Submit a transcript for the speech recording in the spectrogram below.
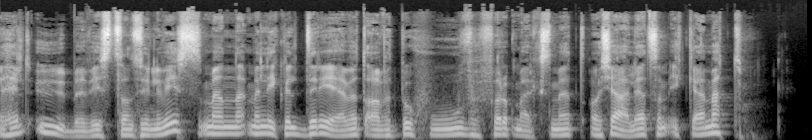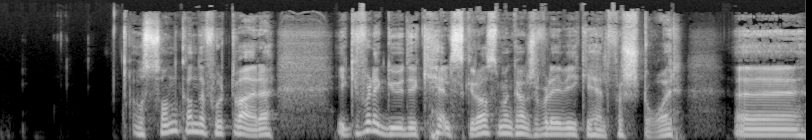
Helt ubevisst, sannsynligvis, men, men likevel drevet av et behov for oppmerksomhet og kjærlighet som ikke er møtt. Og sånn kan det fort være, ikke fordi Gud ikke elsker oss, men kanskje fordi vi ikke helt forstår eh,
